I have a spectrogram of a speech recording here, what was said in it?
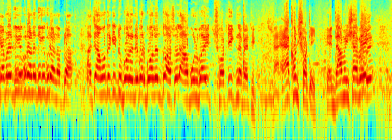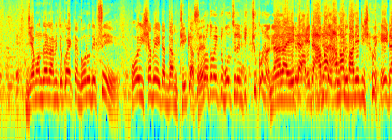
ক্যামেরার দিকে ঘুরান এদিকে ঘুরান আপনার আচ্ছা আমাদেরকে একটু বলেন এবার বলেন তো আসলে আবুল ভাই সঠিক না ব্যাঠিক? হ্যাঁ, এখন সঠিক। এর দাম হিসাবে যেমন ধর আমি তো কয়েকটা গরু দেখছি ওই হিসাবে এটার দাম ঠিক আছে। প্রথমে একটু বলছিলেন কিচ্ছুক্ষণ আগে না না মানে এটা এটা আমার আমার বাজেট হিসাবে এটা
